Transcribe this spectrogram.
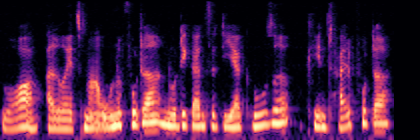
boah, also jetzt mal ohne Futter, nur die ganze Diagnose, okay, ein Teilfutter,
